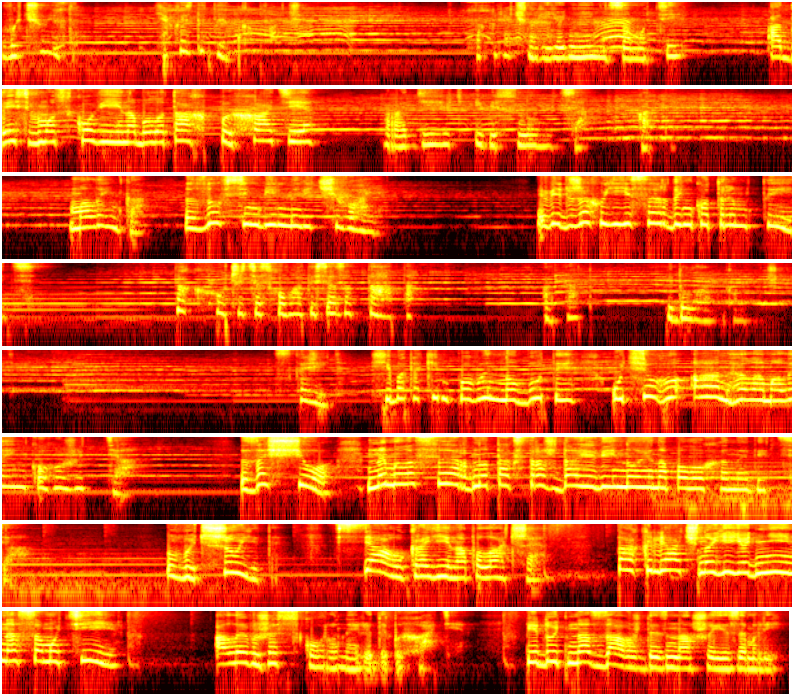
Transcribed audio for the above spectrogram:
Ви чуєте, якась дитинка плаче. Так лячно їй одній на самоті, а десь в Московії на болотах пихаті радіють і біснуються кати. Маленька зовсім біль не відчуває. Від жаху її серденько тремтить. Так хочеться сховатися за тата, під уламками лежить. Скажіть, хіба таким повинно бути у цього ангела маленького життя? За що немилосердно так страждає війною наполохане дитя? Ви чуєте? Вся Україна плаче, так лячно їй одній на самоті, але вже скоро нелюди пихаті підуть назавжди з нашої землі.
